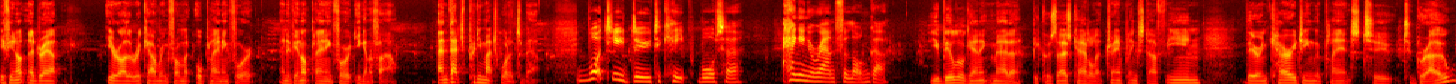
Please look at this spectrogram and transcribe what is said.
If you're not in a drought, you're either recovering from it or planning for it. And if you're not planning for it, you're going to fail. And that's pretty much what it's about. What do you do to keep water hanging around for longer? You build organic matter because those cattle are trampling stuff in. They're encouraging the plants to, to grow.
